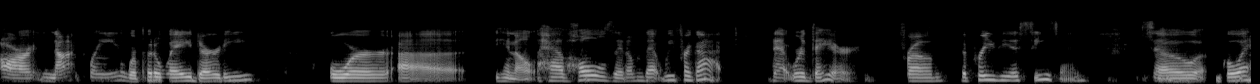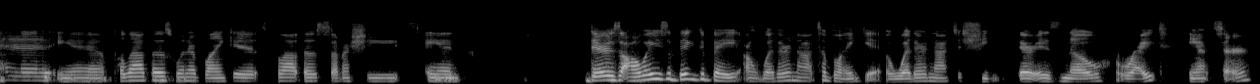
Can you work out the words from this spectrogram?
are not clean, were put away dirty, or uh, you know have holes in them that we forgot that were there from the previous season. So go ahead and pull out those winter blankets, pull out those summer sheets, and there's always a big debate on whether or not to blanket or whether or not to sheet. There is no right answer.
